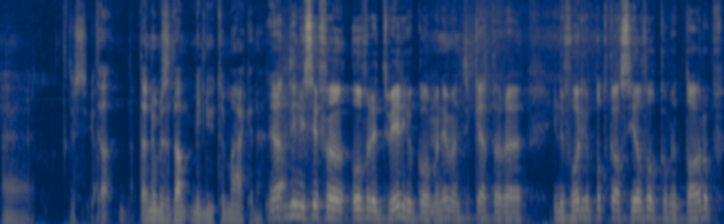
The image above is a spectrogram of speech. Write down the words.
Eh, dus ja. Dat, dat noemen ze dan minuten maken. Hè. Ja, die is even over en weer gekomen, hè, want ik had daar in de vorige podcast heel veel commentaar op.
